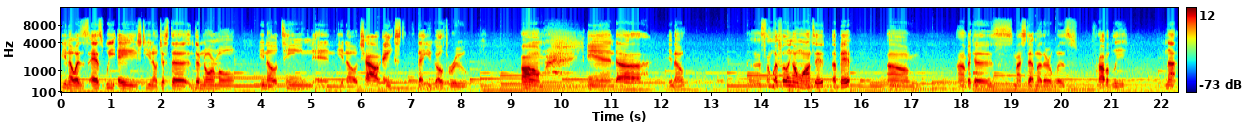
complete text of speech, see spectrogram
you know, as as we aged, you know, just the the normal, you know, teen and you know, child angst that you go through. Um, and uh, you know, uh, somewhat feeling unwanted a bit um, uh, because my stepmother was probably not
